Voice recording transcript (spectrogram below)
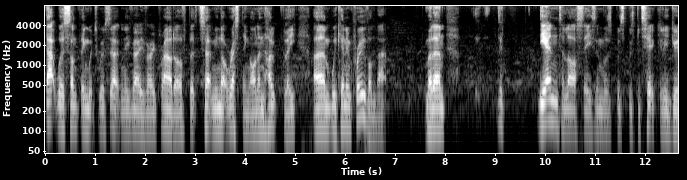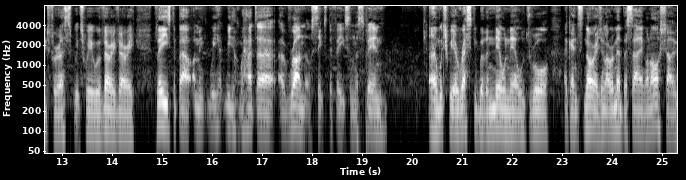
that was something which we're certainly very, very proud of, but certainly not resting on. And hopefully um, we can improve on that. But um, the, the end to last season was, was, was particularly good for us, which we were very, very pleased about. I mean, we, we, had a, a run of six defeats on the spin, um, which we arrested with a nil-nil draw against Norwich. And I remember saying on our show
